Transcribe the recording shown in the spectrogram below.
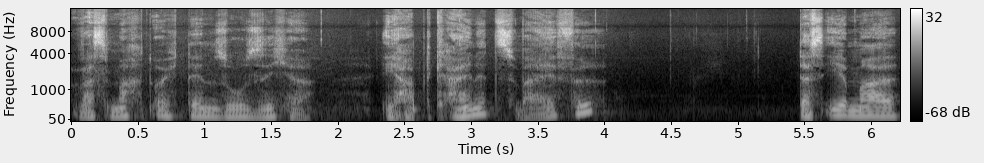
Was macht euch denn so sicher? Ihr habt keine Zweifel, dass ihr mal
